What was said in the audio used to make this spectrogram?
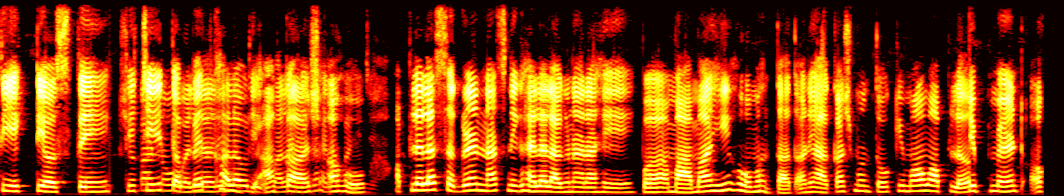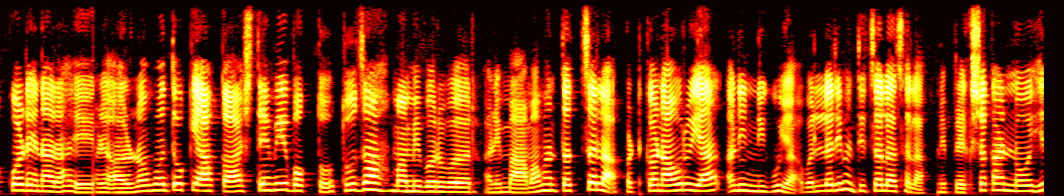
ती एकटी असते तिची तब्येत खालावली आकाश अहो आपल्याला सगळ्यांनाच निघायला लागणार आहे. प- मामाही हो म्हणतात आणि आकाश म्हणतो की मॉम आपलं शिपमेंट ऑकवर्ड येणार आहे. आणि अर्णव म्हणतो की आकाश ते मी बघतो. तू जा मामी बरोबर. आणि मामा म्हणतात चला पटकन आवरूया आणि निघूया. वल्लरी म्हणती चला चला. आणि प्रेक्षकांनो ही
